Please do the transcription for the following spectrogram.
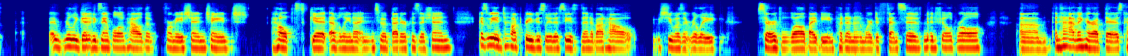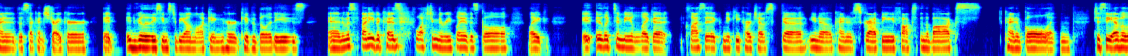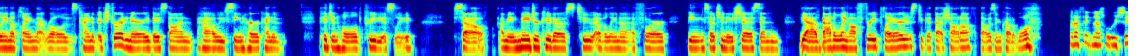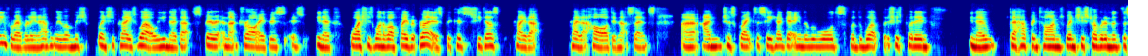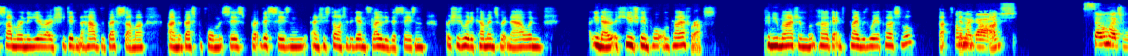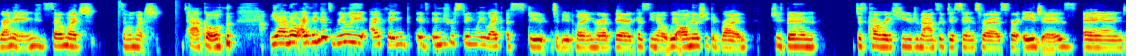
a really good example of how the formation change helped get Eveliina into a better position. Because we had talked previously this season about how she wasn't really served well by being put in a more defensive midfield role. Um, and having her up there as kind of the second striker, it it really seems to be unlocking her capabilities. And it was funny because watching the replay of this goal, like it, it looked to me like a classic Nikki Karczewska, you know, kind of scrappy fox in the box kind of goal. And to see Eveliina playing that role is kind of extraordinary based on how we've seen her kind of pigeonholed previously. So, I mean, major kudos to Eveliina for being so tenacious and yeah, battling off three players to get that shot off. That was incredible. But I think that's what we've seen from Eveliina, haven't we? When she when she plays well, you know that spirit and that drive is is you know why she's one of our favourite players because she does play that play that hard in that sense, uh, and just great to see her getting the rewards for the work that she's put in. You know, there have been times when she struggled in the, the summer in the Euro. She didn't have the best summer and the best performances, but this season, and she started again slowly this season, but she's really come into it now and, you know, a hugely important player for us. Can you imagine her getting to play with Ria Percival? That's oh my gosh, so much running, so much, so much tackle. yeah, no, I think it's really, I think it's interestingly like astute to be playing her up there because, you know, we all know she can run. She's been just covering huge amounts of distance for us for ages. And,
